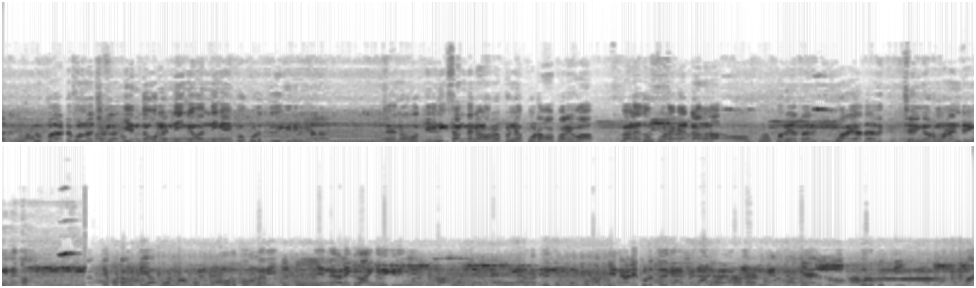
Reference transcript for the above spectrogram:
வச்சுக்கலாம். முப்பது ஆட்டுக்கு ஒன்று வச்சுக்கலாம். எந்த ஊர்ல நீங்க வந்தீங்க இப்போ கொடுத்துருக்கீங்க சரிண்ணா ஓகே. இன்னைக்கு சந்தை நிலவரம் எப்படின்னா கூடவா குறைவா? வேலை எதுவும் கூட கேட்டாங்களா? குறையா தான் இருக்கு. குறையா தான் இருக்கு. சரிங்க ரொம்ப நன்றிங்கண்ணே. பொட்டை குட்டியா? மூணு பொம்மரி என்ன விலைக்கு வாங்கியிருக்கிறீங்க என்ன விலை கொடுத்துருக்கீங்க? ஏழு ரூபா. ஒரு குட்டி. முத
